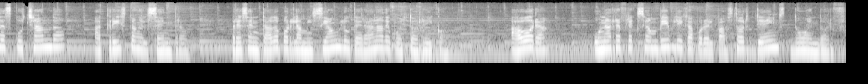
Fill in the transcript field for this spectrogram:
escuchando a Cristo en el Centro, presentado por la Misión Luterana de Puerto Rico. Ahora, una reflexión bíblica por el pastor James Neuendorf.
